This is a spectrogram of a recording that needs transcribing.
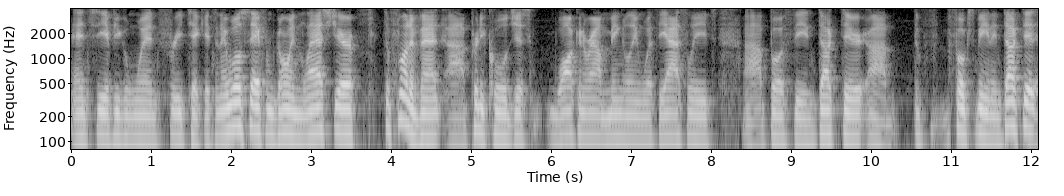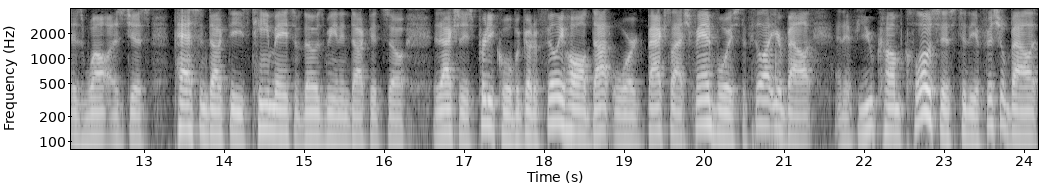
and see if you can win free tickets. And I will say, from going last year, it's a fun event, uh, pretty cool. Just walking around, mingling with the athletes, uh, both the inductor. Uh, the f- folks being inducted as well as just past inductees, teammates of those being inducted. So it actually is pretty cool. But go to phillyhall.org backslash fan voice to fill out your ballot. And if you come closest to the official ballot,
